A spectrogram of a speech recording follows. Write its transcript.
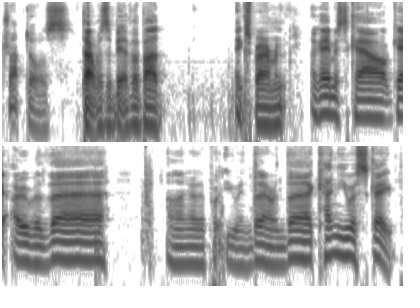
trapdoors? That was a bit of a bad experiment. Okay, Mr. Cow, get over there. And I'm going to put you in there and there. Can you escape?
